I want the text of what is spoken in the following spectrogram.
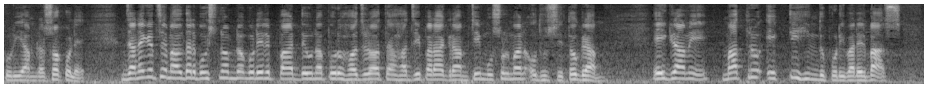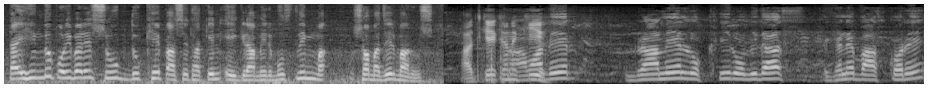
করি আমরা সকলে। জানা গেছে, মালদার বৈষ্ণবনগরের পারদেউনাপুর হজরত হাজিপাড়া গ্রামটি মুসলমান অধ্যুষিত গ্রাম। এই গ্রামে মাত্র একটি হিন্দু পরিবারের বাস। তাই হিন্দু পরিবারের সুখ দুঃখে পাশে থাকেন এই গ্রামের মুসলিম সমাজের মানুষ। আজকে এখানে কি? আমাদের গ্রামে লক্ষ্মী রবিদাস এখানে বাস করে।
